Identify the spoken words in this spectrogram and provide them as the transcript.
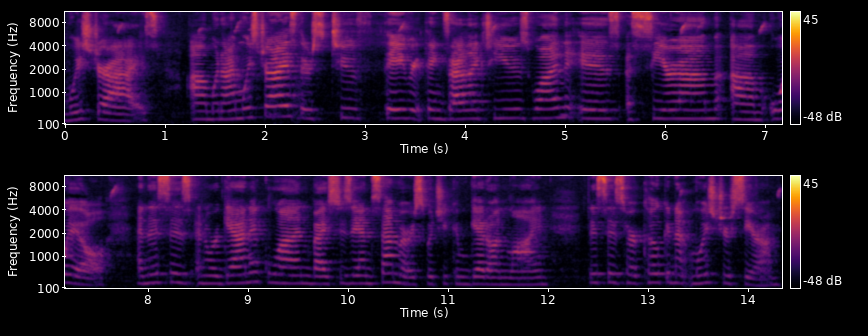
moisturize. Um, when I moisturize, there's two favorite things I like to use. One is a serum um, oil, and this is an organic one by Suzanne Somers, which you can get online. This is her coconut moisture serum.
